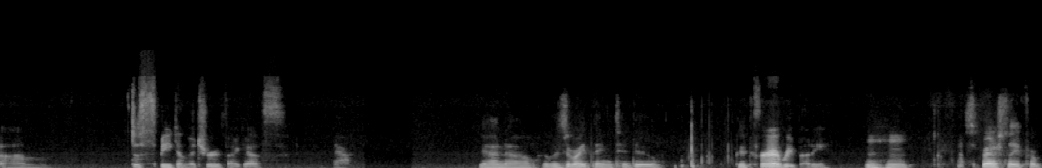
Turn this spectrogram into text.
um just speaking the truth, I guess. Yeah, Yeah, no, it was the right thing to do. Good For for, everybody. hmm Especially for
